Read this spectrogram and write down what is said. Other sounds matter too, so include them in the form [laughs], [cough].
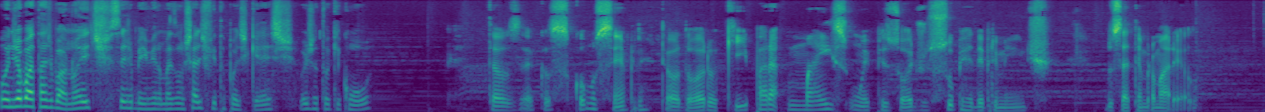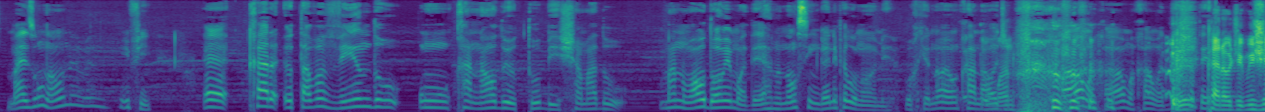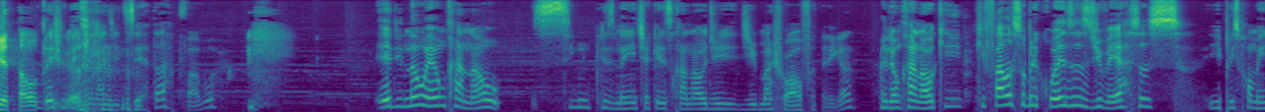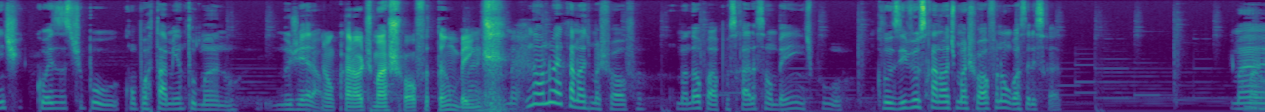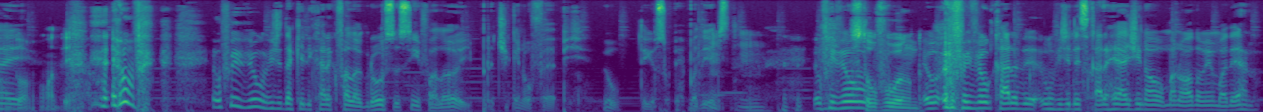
Bom dia, boa tarde, boa noite. Seja bem-vindo a mais um Chá de Fita Podcast. Hoje eu tô aqui com o. Teusecas, como sempre, Teodoro aqui para mais um episódio super deprimente do Setembro Amarelo. Mais um não, né? Enfim. É, cara, eu tava vendo um canal do YouTube chamado Manual do Homem Moderno. Não se engane pelo nome, porque não é um canal de. Mano, Calma, calma, calma. Deixa eu [laughs] ter... canal de Migetal, tá Deixa eu ligado? terminar de dissertar, por favor. [laughs] Ele não é um canal simplesmente aqueles canal de, de macho alfa, tá ligado? Ele é um canal que, que fala sobre coisas diversas e principalmente coisas tipo comportamento humano no geral. É um canal de macho alfa também. Mas- Não, não é canal de macho alfa. Mandar o papo, os caras são bem, tipo. Inclusive os canais de macho alfa não gostam desse cara. Mas. Do Moderno. [laughs] Eu, eu fui ver um vídeo daquele cara que fala grosso assim, fala, ai, pratiquem no FAP, eu tenho superpoderes. Hum, [laughs] Eu fui ver um. Estou voando. Eu, eu fui ver um cara, de- um vídeo desse cara reagindo ao manual do homem moderno.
